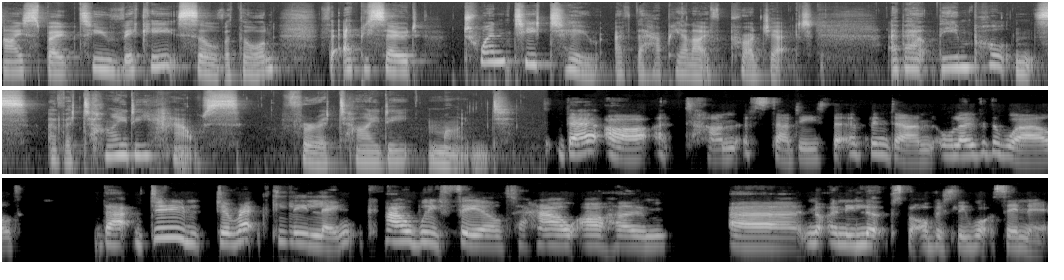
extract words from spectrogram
I spoke to Vicky Silverthorne for episode 22 of the Happier Life Project about the importance of a tidy house for a tidy mind? There are a ton of studies that have been done all over the world that do directly link how we feel to how our home uh, not only looks, but obviously what's in it.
